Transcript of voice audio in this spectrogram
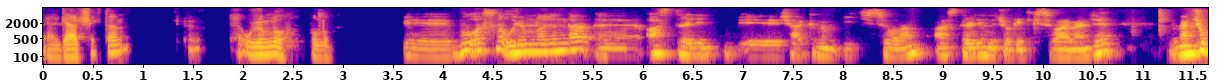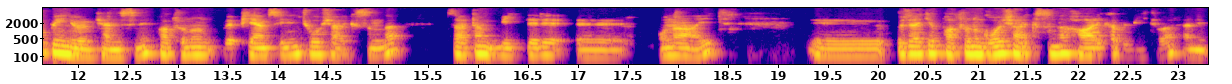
Yani gerçekten e, uyumlu buldum. E, bu aslında uyumlarında e, Astral'in e, şarkının beatçisi olan Astral'in de çok etkisi var bence. Ben çok beğeniyorum kendisini. Patron'un ve PMC'nin çoğu şarkısında zaten beatleri e, ona ait. E, özellikle Patron'un Gol şarkısında harika bir beat var. Hani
